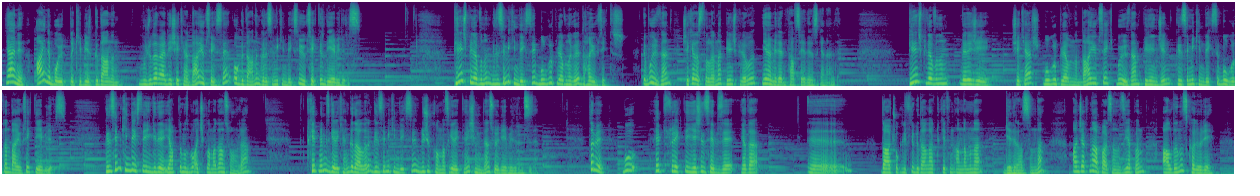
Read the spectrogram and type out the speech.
Yani aynı boyuttaki bir gıdanın vücuda verdiği şeker daha yüksekse o gıdanın glisemik indeksi yüksektir diyebiliriz. Pirinç pilavının glisemik indeksi bulgur pilavına göre daha yüksektir. Ve bu yüzden şeker hastalarına pirinç pilavı yememelerini tavsiye ederiz genelde. Pirinç pilavının vereceği şeker bulgur pilavından daha yüksek. Bu yüzden pirincin glisemik indeksi bulgurdan daha yüksek diyebiliriz. Glisemik indeksle ilgili yaptığımız bu açıklamadan sonra tüketmemiz gereken gıdaların glisemik indeksinin düşük olması gerektiğini şimdiden söyleyebilirim size. Tabi bu hep sürekli yeşil sebze ya da e, daha çok lifli gıdalar tüketin anlamına gelir aslında. Ancak ne yaparsanız yapın aldığınız kalori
